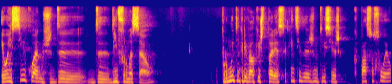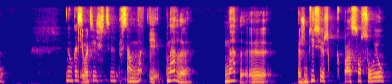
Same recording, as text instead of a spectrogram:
eu em cinco anos de, de, de, informação, por muito incrível que isto pareça, quem decide as notícias que passam sou eu. Nunca eu é sentiste é, pressão? Nada. Nada. Uh, as notícias que passam sou eu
